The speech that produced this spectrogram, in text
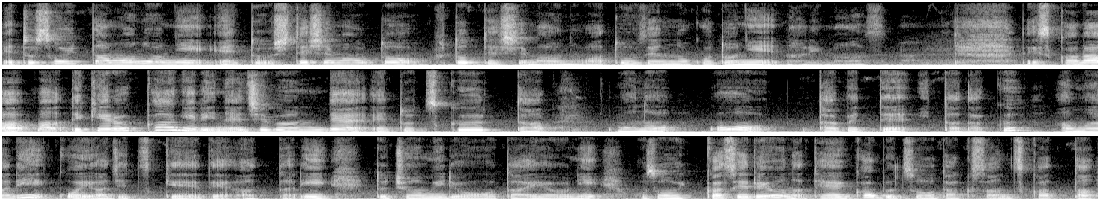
えっと、そういったものに、えっと、してしまうと太ってしまうのは当然のことになります。ですから、まあ、できる限りね自分で、えっと、作ったものを食べていただく。あまり濃い味付けであったり調味料を大量に保存を効かせるような添加物をたくさん使った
